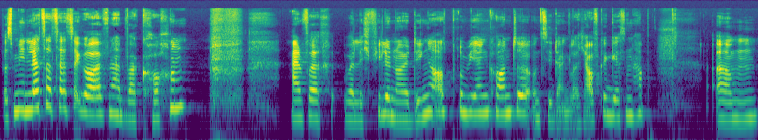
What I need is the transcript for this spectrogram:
Was mir in letzter Zeit sehr geholfen hat, war Kochen. Einfach, weil ich viele neue Dinge ausprobieren konnte und sie dann gleich aufgegessen habe. Ähm,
